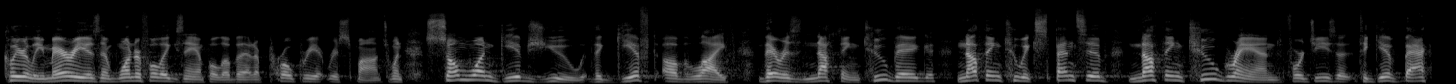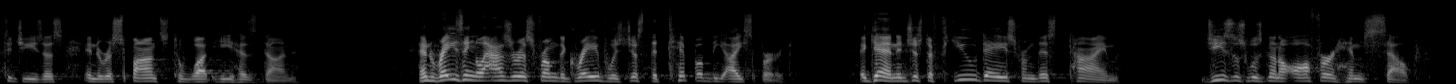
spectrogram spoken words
Clearly, Mary is a wonderful example of that appropriate response. When someone gives you the gift of life, there is nothing too big, nothing too expensive, nothing too grand for Jesus to give back to Jesus in response to what he has done. And raising Lazarus from the grave was just the tip of the iceberg. Again, in just a few days from this time, Jesus was going to offer himself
